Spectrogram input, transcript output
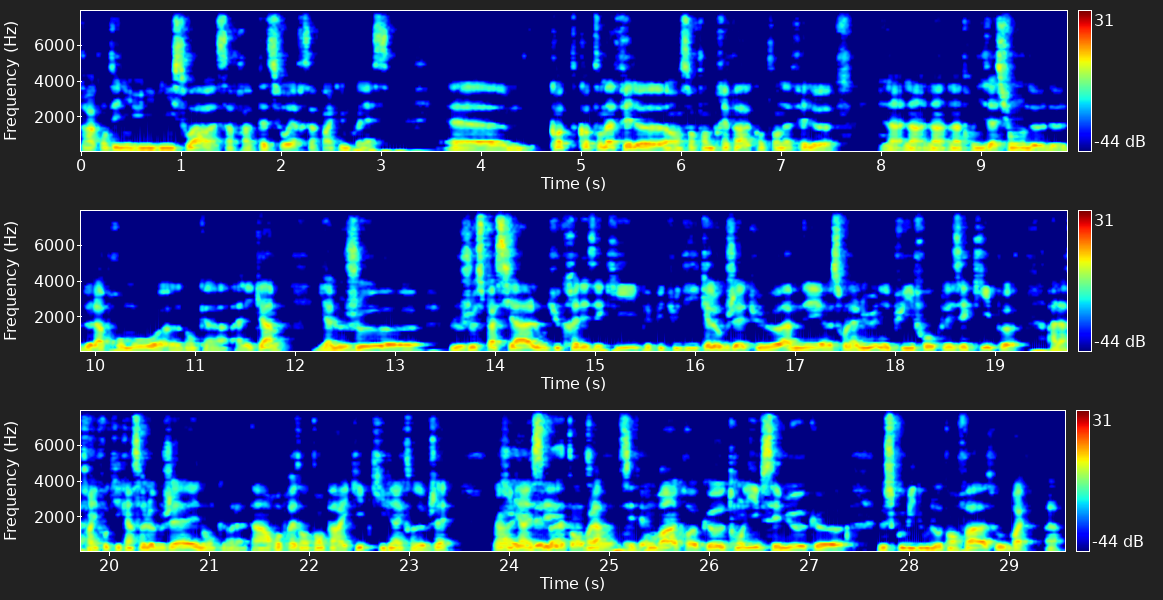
raconter une, une, histoire, ça fera peut-être sourire certains qui me connaissent. Euh, quand, quand on a fait le, en sortant de prépa, quand on a fait le, l'intronisation de, de, de, la promo euh, donc à, à l'ECAM, il y a le jeu, euh, le jeu spatial où tu crées des équipes et puis tu dis quel objet tu veux amener euh, sur la Lune et puis il faut que les équipes, à la fin il faut qu'il y ait qu'un seul objet et donc voilà, tu as un représentant par équipe qui vient avec son objet qui vient essayer, voilà, c'est de convaincre que ton livre c'est mieux que le Scooby-Doo de l'autre en face ou bref, voilà.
